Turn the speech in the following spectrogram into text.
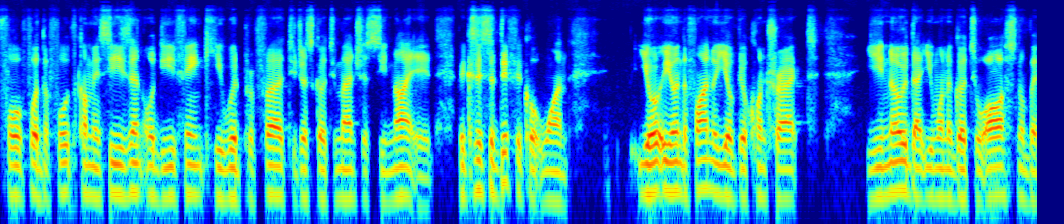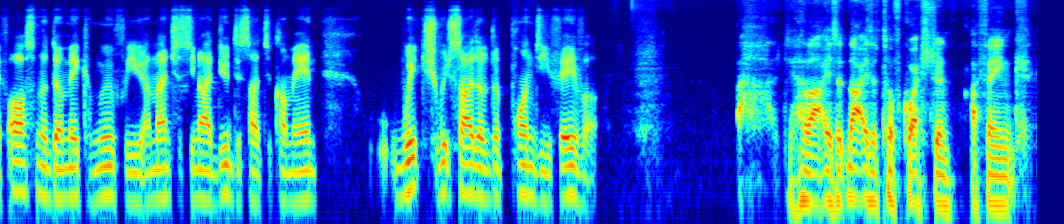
for, for the forthcoming season, or do you think he would prefer to just go to Manchester United? Because it's a difficult one. You're, you're in the final year of your contract. You know that you want to go to Arsenal, but if Arsenal don't make a move for you and Manchester United do decide to come in, which which side of the pond do you favour? yeah, that is a, that is a tough question. I think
